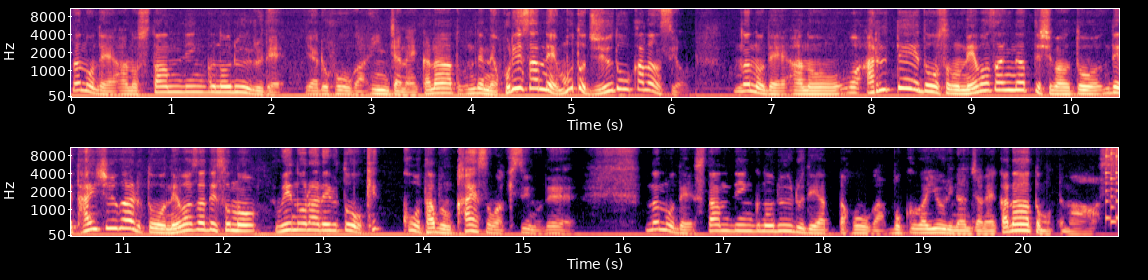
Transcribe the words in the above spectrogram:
なので、あの、スタンディングのルールでやる方がいいんじゃないかなと。でね、堀江さんね、元柔道家なんですよ。なので、あの、ある程度、その寝技になってしまうと、で、体重があると、寝技でその上乗られると、結構多分返すのがきついので、なので、スタンディングのルールでやった方が僕が有利なんじゃないかなと思ってます。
